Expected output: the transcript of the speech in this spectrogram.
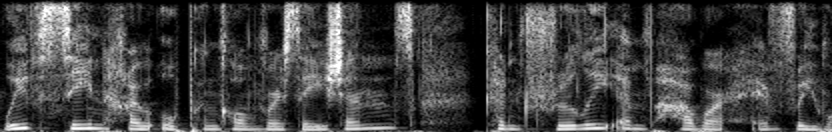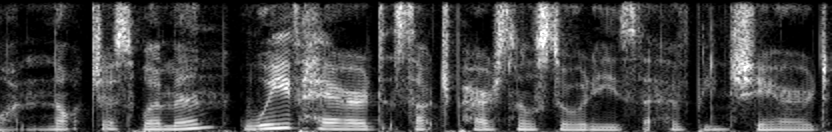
we've seen how open conversations can truly empower everyone, not just women. We've heard such personal stories that have been shared,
